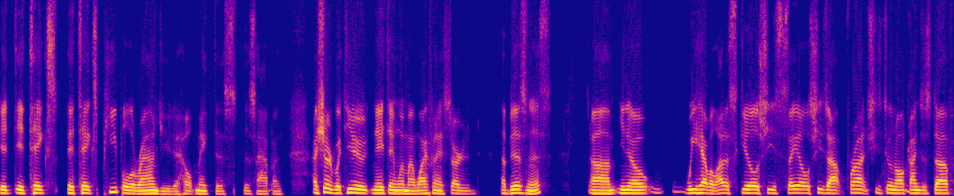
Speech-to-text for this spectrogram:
It it takes it takes people around you to help make this this happen. I shared with you, Nathan, when my wife and I started a business. Um, you know, we have a lot of skills. She's sales, she's out front, she's doing all kinds of stuff.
